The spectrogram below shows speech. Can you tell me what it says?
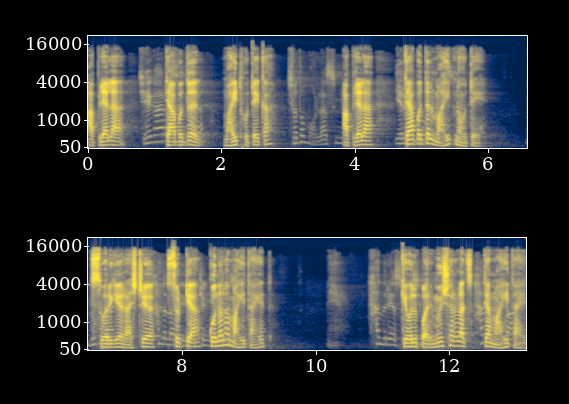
आपल्याला त्याबद्दल माहीत होते का? आपल्याला त्याबद्दल माहीत नव्हते. स्वर्गीय राष्ट्रीय सुट्ट्या कोणाला माहीत आहेत? केवळ परमेश्वरालाच त्या माहीत आहेत.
